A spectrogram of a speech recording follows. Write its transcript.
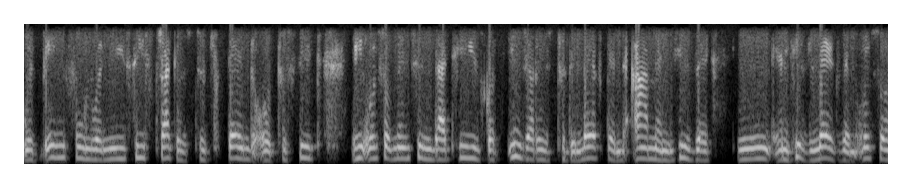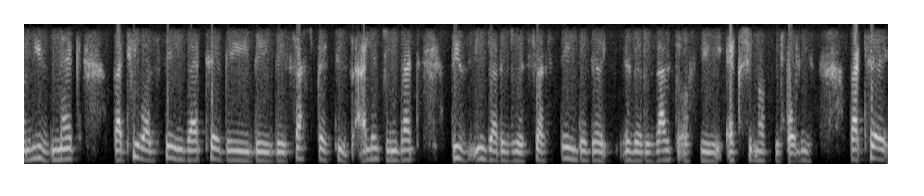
were painful when he, struggles to stand or to sit. He also mentioned that he's got injuries to the left and arm and his uh, in his legs and also on his neck. But he was saying that uh, the, the, the suspect is alleging that these injuries were sustained as a, as a result of the action of the police. But uh,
